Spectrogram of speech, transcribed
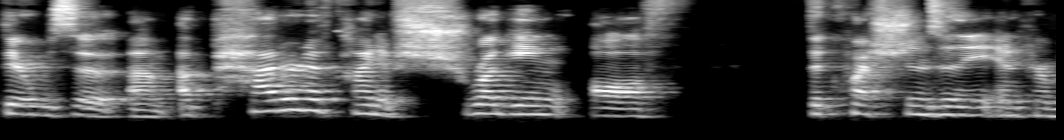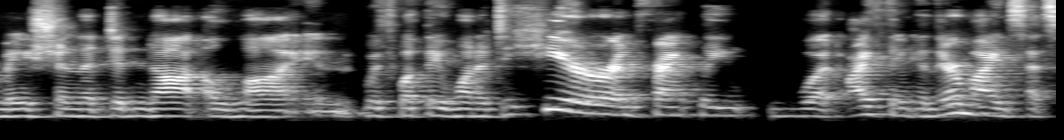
there was a, um, a pattern of kind of shrugging off the questions and the information that did not align with what they wanted to hear. And frankly, what I think in their mindsets,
